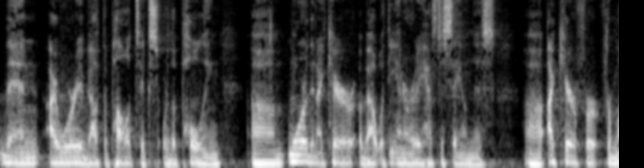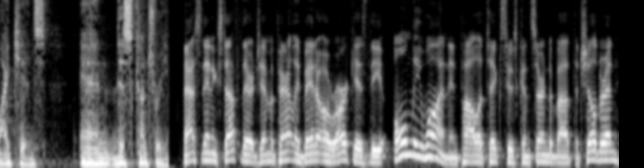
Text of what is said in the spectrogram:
than I worry about the politics or the polling, um, more than I care about what the NRA has to say on this, uh, I care for, for my kids and this country. Fascinating stuff there, Jim. Apparently, Beto O'Rourke is the only one in politics who's concerned about the children.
